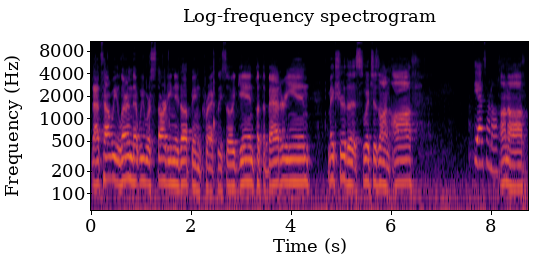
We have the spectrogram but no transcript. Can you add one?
that's how we learned that we were starting it up incorrectly. So again, put the battery in, make sure the switch is on off, Yeah, it's on off. on off,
